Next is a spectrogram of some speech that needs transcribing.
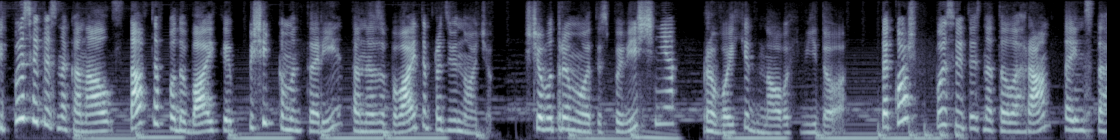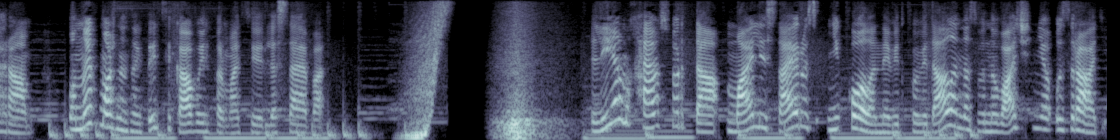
Підписуйтесь на канал, ставте вподобайки, пишіть коментарі та не забувайте про дзвіночок, щоб отримувати сповіщення про вихід нових відео. Також підписуйтесь на Телеграм та Інстаграм. У них можна знайти цікаву інформацію для себе. Ліам Хемсворт та Майлі Сайрус ніколи не відповідали на звинувачення у зраді,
